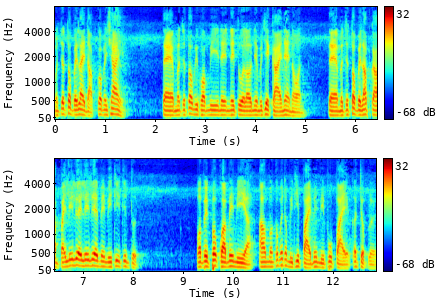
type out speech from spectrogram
มันจะต้องไปไล่ดับก็ไม่ใช่ แต่มันจะต้องมีความมีในในตัวเราเนี่ยไม่ใช่กายแน่นอน แต่มันจะต้องไปรับกรรมไปเรื่อยๆเรื่อยๆไม่มีที่สิ้นสุดพอไปพบความไม่มีอะเอามันก็ไม่ต้องมีที่ไป ไม่มีผู้ไปก็จบเลย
